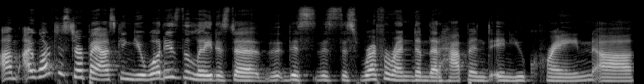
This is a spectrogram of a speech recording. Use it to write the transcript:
Um, I wanted to start by asking you, what is the latest uh, this this this referendum that happened in Ukraine? Uh,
